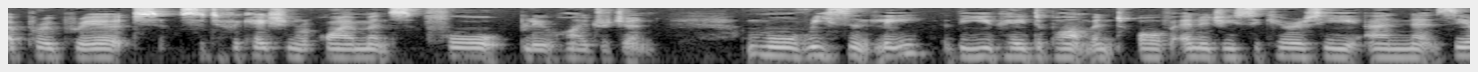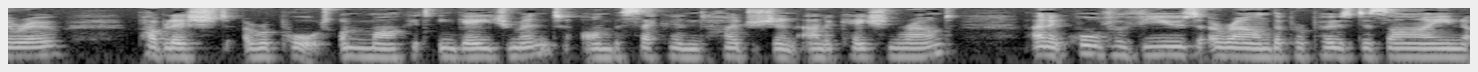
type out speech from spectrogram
appropriate certification requirements for blue hydrogen. More recently, the UK Department of Energy Security and Net Zero published a report on market engagement on the second hydrogen allocation round and it called for views around the proposed design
